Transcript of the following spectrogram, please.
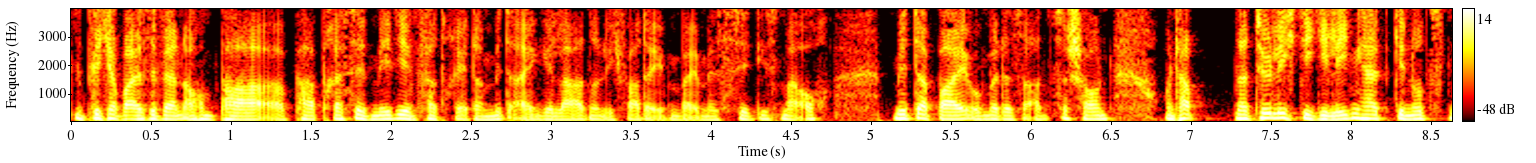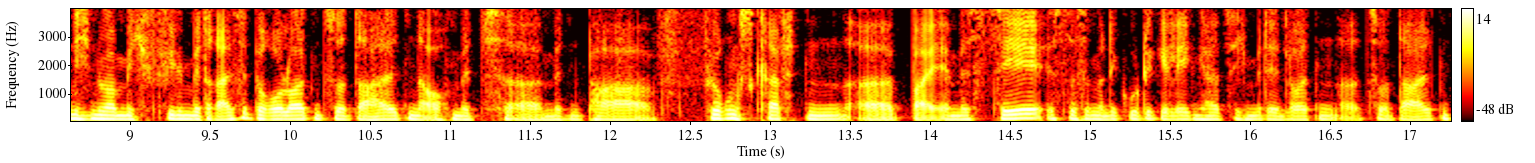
üblicherweise werden auch ein paar, ein paar Presse- und Medienvertreter mit eingeladen und ich war da eben bei MSC diesmal auch mit dabei, um mir das anzuschauen und habe natürlich die Gelegenheit genutzt, nicht nur mich viel mit Reisebüroleuten zu unterhalten, auch mit, äh, mit ein paar Führungskräften äh, bei MSC ist das immer eine gute Gelegenheit, sich mit den Leuten äh, zu unterhalten,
